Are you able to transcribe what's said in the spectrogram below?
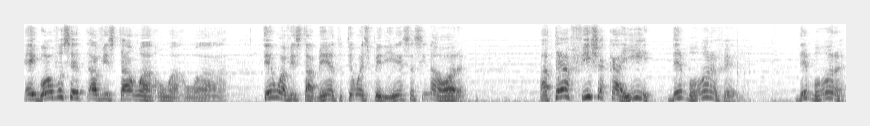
É igual você avistar uma. uma, uma ter um avistamento, ter uma experiência assim na hora. Até a ficha cair, demora, velho. Demora.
